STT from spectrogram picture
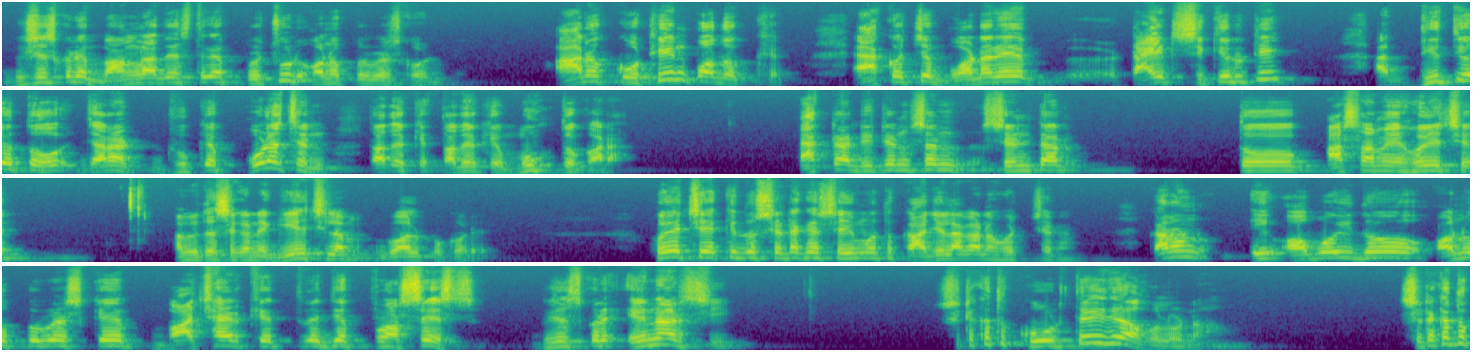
বিশেষ করে বাংলাদেশ থেকে প্রচুর অনুপ্রবেশ ঘটবে। আরও কঠিন পদক্ষেপ। এক হচ্ছে বর্ডারে টাইট সিকিউরিটি আর দ্বিতীয়ত যারা ঢুকে পড়েছেন তাদেরকে তাদেরকে মুক্ত করা। একটা ডিটেনশন সেন্টার তো আসামে হয়েছে। আমি তো সেখানে গিয়েছিলাম গল্প করে। হয়েছে, কিন্তু সেটাকে সেই মতো কাজে লাগানো হচ্ছে না। কারণ এই অবৈধ অনুপ্রবেশকে বাছাইয়ের ক্ষেত্রে যে প্রসেস বিশেষ করে এনআরসি, সেটাকে তো করতেই দেওয়া হলো না। সেটাকে তো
